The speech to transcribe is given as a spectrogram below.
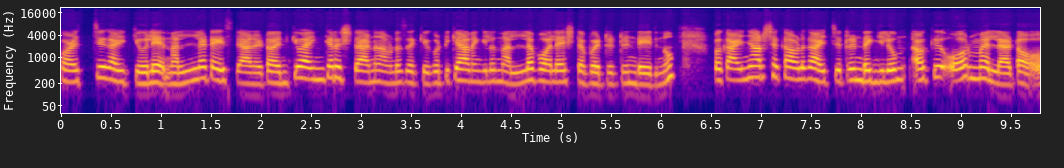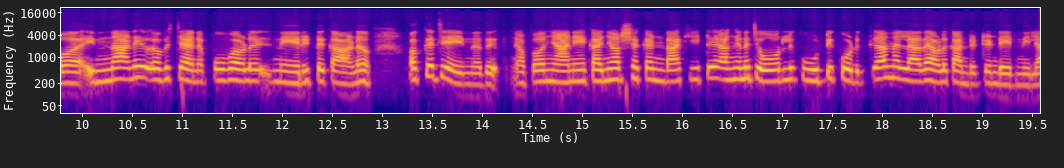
കുഴച്ച് കഴിക്കൂലേ നല്ല ടേസ്റ്റാണ് കേട്ടോ. എനിക്ക് ഭയങ്കര ഇഷ്ടമാണ് നമ്മുടെ സെക്കിക്കുട്ടിക്കാണെങ്കിലും നല്ല പോലെ ഇഷ്ടപ്പെട്ടിട്ടുണ്ടായിരുന്നു. അപ്പോൾ കഴിഞ്ഞ വർഷമൊക്കെ അവൾ കഴിച്ചിട്ടുണ്ടെങ്കിലും അവൾക്ക് ഓർമ്മയില്ല കേട്ടോ. ഇന്നാണ് ചെനപ്പൂവ് അവൾ നേരിട്ട് കാണും ഒക്കെ ചെയ്യുന്നത്. അപ്പോൾ ഞാൻ കഴിഞ്ഞ വർഷമൊക്കെ ഉണ്ടാക്കിയിട്ട് അങ്ങനെ ചോറിൽ കൂട്ടി കൊടുക്കുക എന്നല്ലാതെ അവൾ കണ്ടിട്ടുണ്ടായിരുന്നില്ല.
